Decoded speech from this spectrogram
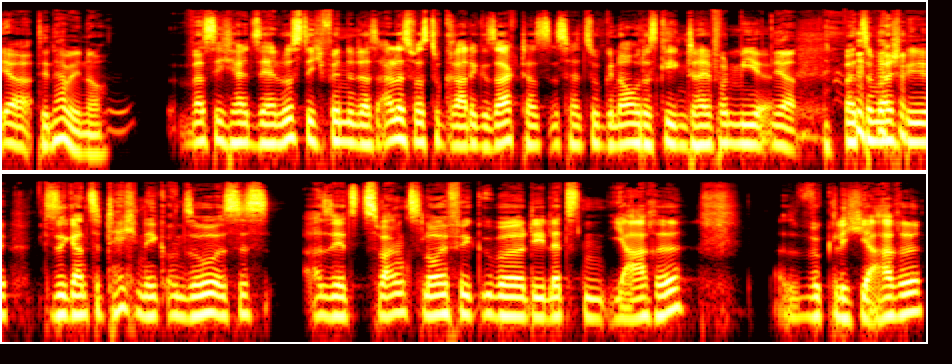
ja, Den habe ich noch. was ich halt sehr lustig finde, dass alles, was du gerade gesagt hast, ist halt so genau das Gegenteil von mir. Ja. Weil zum Beispiel diese ganze Technik und so, es ist also jetzt zwangsläufig über die letzten Jahre, also wirklich Jahre,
